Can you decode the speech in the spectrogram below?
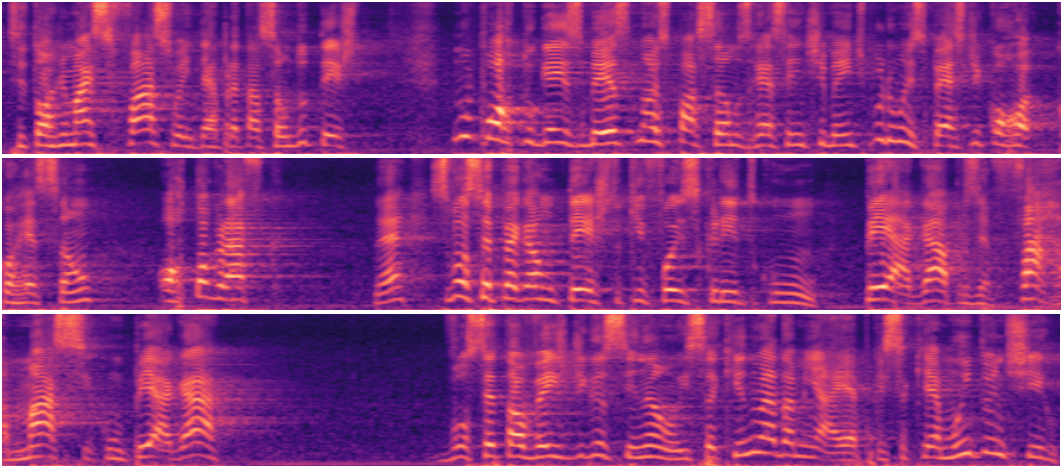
se torne mais fácil a interpretação do texto. No português mesmo, nós passamos recentemente por uma espécie de correção ortográfica. Né? Se você pegar um texto que foi escrito com PH, por exemplo, farmácia com PH, você talvez diga assim: não, isso aqui não é da minha época, isso aqui é muito antigo,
